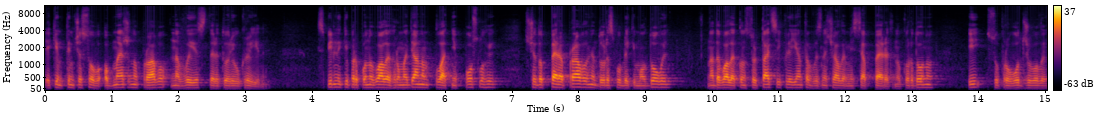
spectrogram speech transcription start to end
яким тимчасово обмежено право на виїзд з території України. Спільники пропонували громадянам платні послуги щодо переправлення до Республіки Молдови, надавали консультації клієнтам, визначали місця перетину кордону і супроводжували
